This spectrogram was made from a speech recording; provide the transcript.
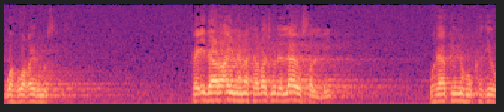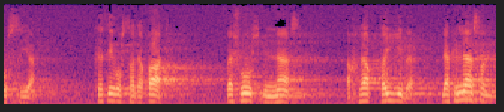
وهو غير مسلم. فإذا رأينا مثلا رجلا لا يصلي ولكنه كثير الصيام كثير الصدقات بشوش بالناس أخلاق طيبة لكن لا يصلي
